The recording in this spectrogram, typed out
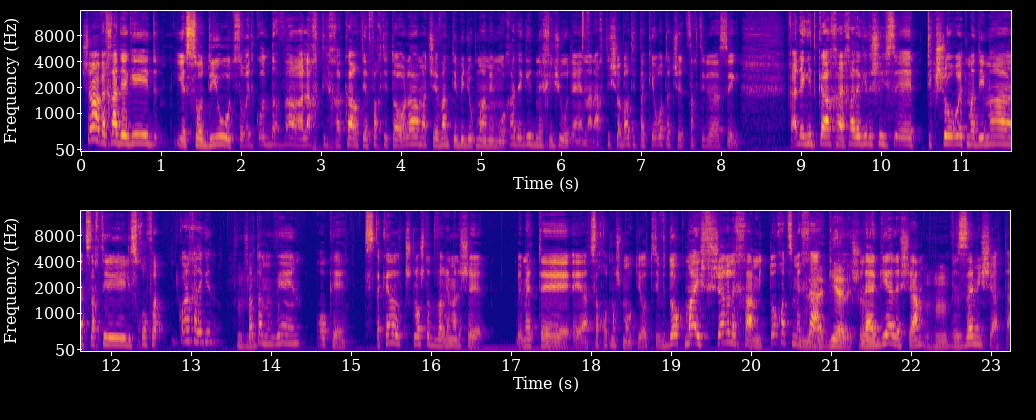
עכשיו, אחד יגיד יסודיות, זאת אומרת, כל דבר, הלכתי, חקרתי, הפכתי את העולם עד שהבנתי בדיוק מה המימור. אחד יגיד נחישות, אין, הלכתי, שברתי את הקירות עד שהצלחתי להשיג. אחד יגיד ככה, אחד יגיד, יש לי אה, תקשורת מדהימה, הצלחתי לסחוף, כל אחד יגיד. עכשיו אתה מבין, אוקיי, תסתכל על שלושת הדברים האלה שבאמת אה, אה, הצלחות משמעותיות, תבדוק מה אפשר לך מתוך עצמך להגיע לשם. להגיע לשם, וזה מי שאתה.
